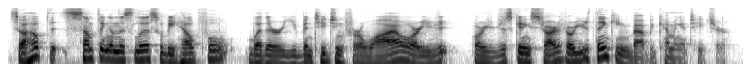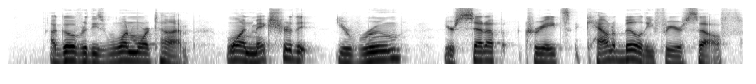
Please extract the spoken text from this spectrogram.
So I hope that something on this list will be helpful, whether you've been teaching for a while or you or you're just getting started or you're thinking about becoming a teacher. I'll go over these one more time. One, make sure that your room, your setup creates accountability for yourself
